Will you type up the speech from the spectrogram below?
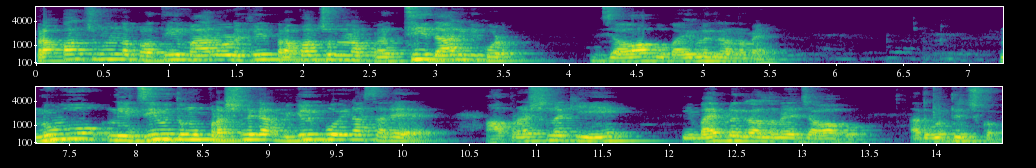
ప్రపంచంలో ఉన్న ప్రతి మానవుడికి ప్రపంచంలో ఉన్న ప్రతి దానికి కూడా జవాబు బైబిల్ గ్రంథమే. నువ్వు నీ జీవితము ప్రశ్నగా మిగిలిపోయినా సరే ఆ ప్రశ్నకి ఈ బైబిల్ గ్రంథమే జవాబు. అది గుర్తుంచుకో.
